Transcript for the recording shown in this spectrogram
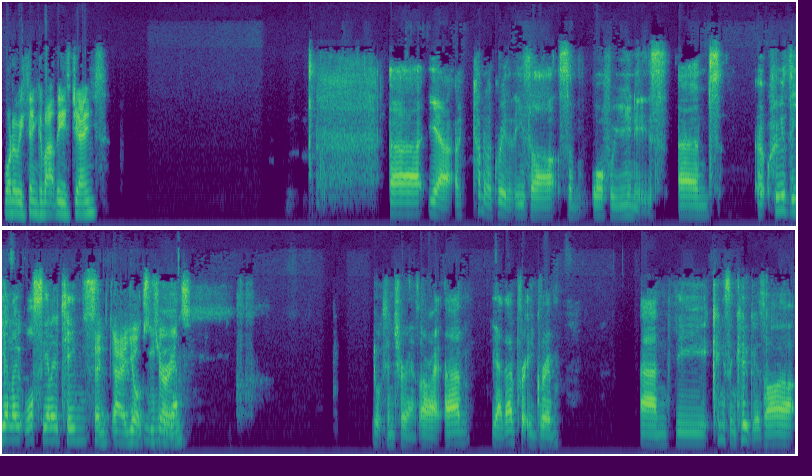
What do we think about these, James? Uh, yeah, I kind of agree that these are some awful unis. And uh, who's the yellow? What's the yellow team? Cent- uh, York Centurions. York Centurions. All right. Um, yeah, they're pretty grim. And the Kingston Cougars are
